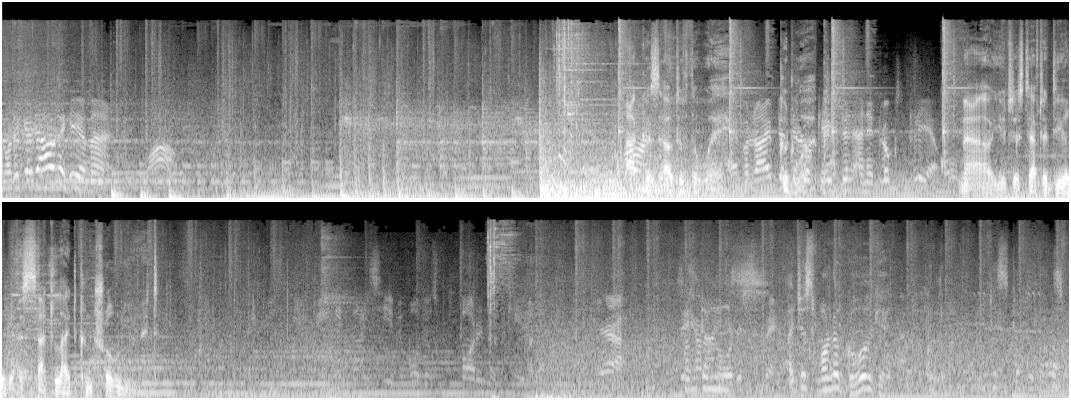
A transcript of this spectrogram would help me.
Gotta get out of here, man. Wow. Akka's out of the way. Good work. location and it looks clear. Now you just have to deal with the satellite control unit. Sometimes I just want to go again. Discover that special.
